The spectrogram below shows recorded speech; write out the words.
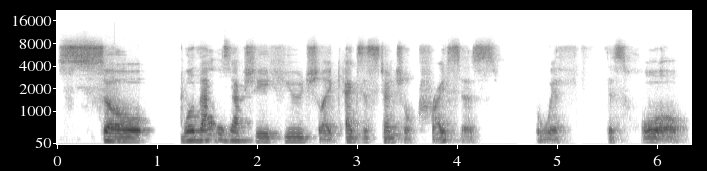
So well that was actually a huge like existential crisis with this whole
